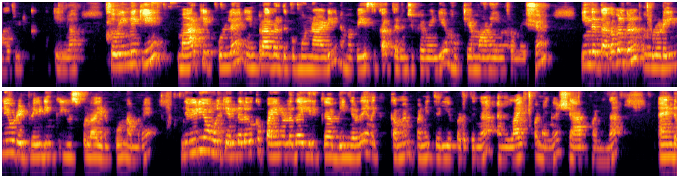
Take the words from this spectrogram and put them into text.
மாதிரி இருக்கு. ஓகேங்களா? ஸோ இன்னைக்கு மார்க்கெட்குள்ள என்ட்ராகிறதுக்கு முன்னாடி நம்ம பேசிக்கா தெரிஞ்சுக்க வேண்டிய முக்கியமான இன்ஃபர்மேஷன் இந்த தகவல்கள் உங்களோட இன்னையோட ட்ரேடிங்க்கு யூஸ்ஃபுல்லா இருக்கும்னு நம்புறேன். இந்த வீடியோ உங்களுக்கு எந்த அளவுக்கு பயனுள்ளதா இருக்கு அப்படிங்கறத எனக்கு கமெண்ட் பண்ணி தெரியப்படுத்துங்க. அண்ட் லைக் பண்ணுங்க ஷேர் பண்ணுங்க. அண்ட்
